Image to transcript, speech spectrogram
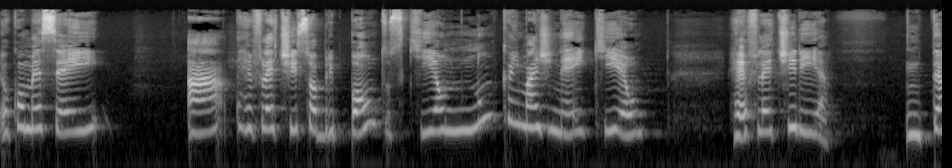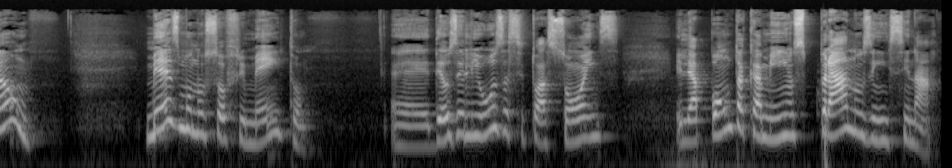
eu comecei a refletir sobre pontos que eu nunca imaginei que eu refletiria. Então, mesmo no sofrimento, é, Deus ele usa situações, ele aponta caminhos para nos ensinar.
